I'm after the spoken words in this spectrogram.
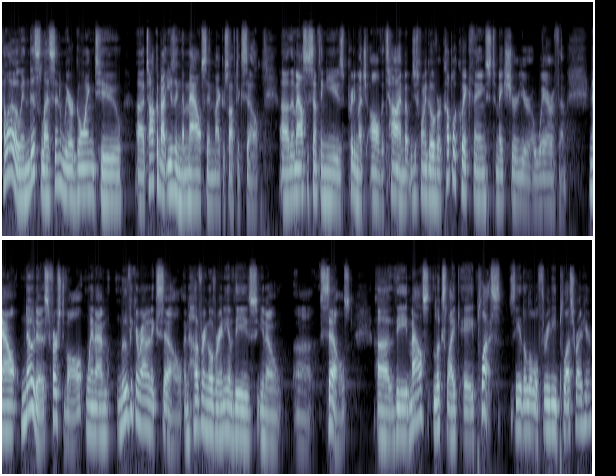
Hello, in this lesson we are going to uh, talk about using the mouse in Microsoft Excel. Uh, the mouse is something you use pretty much all the time, but we just want to go over a couple of quick things to make sure you're aware of them. Now, notice, first of all, when I'm moving around in Excel and hovering over any of these, you know, uh, cells, uh, the mouse looks like a plus. See the little 3D plus right here?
